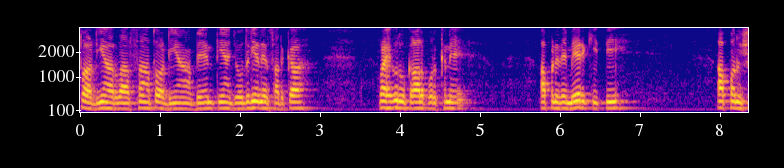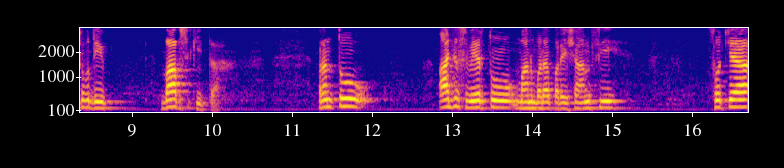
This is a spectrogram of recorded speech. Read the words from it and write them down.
ਤੁਹਾਡੀਆਂ ਅਰਦਾਸਾਂ, ਤੁਹਾਡੀਆਂ ਬੇਨਤੀਆਂ ਜੋਦੜੀਆਂ ਨੇ ਸਦਕਾ ਵਾਹਿਗੁਰੂ ਅਕਾਲ ਪੁਰਖ ਨੇ ਆਪਣੇ ਤੇ ਮਿਹਰ ਕੀਤੀ, ਆਪਾਂ ਨੂੰ ਸ਼ੁਭਦੀਪ ਵਾਪਸ ਕੀਤਾ। ਪਰੰਤੂ ਅੱਜ ਸਵੇਰ ਤੋਂ ਮਨ ਬੜਾ ਪਰੇਸ਼ਾਨ ਸੀ। ਸੋਚਿਆ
